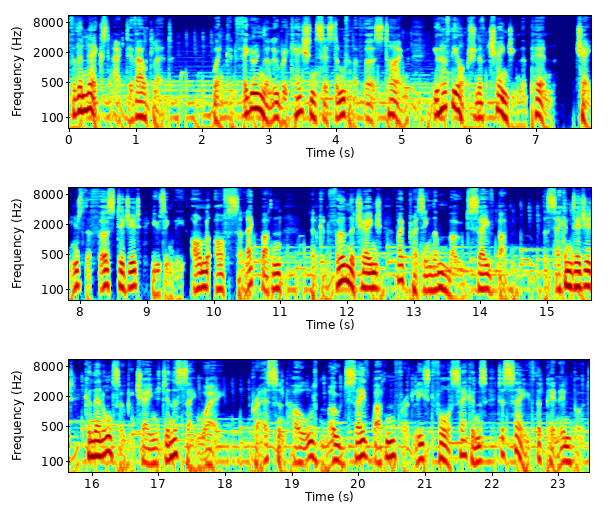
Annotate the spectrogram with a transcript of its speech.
for the next active outlet. When configuring the lubrication system for the first time, you have the option of changing the pin. Change the first digit using the On-Off Select button and confirm the change by pressing the Mode Save button. The second digit can then also be changed in the same way. Press and hold Mode Save button for at least 4 seconds to save the pin input.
